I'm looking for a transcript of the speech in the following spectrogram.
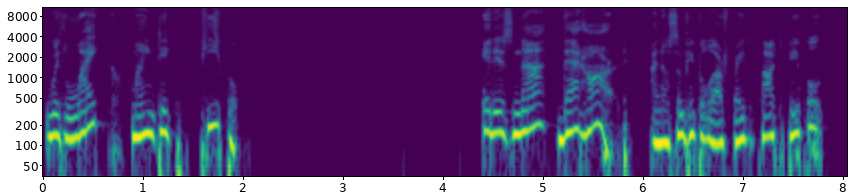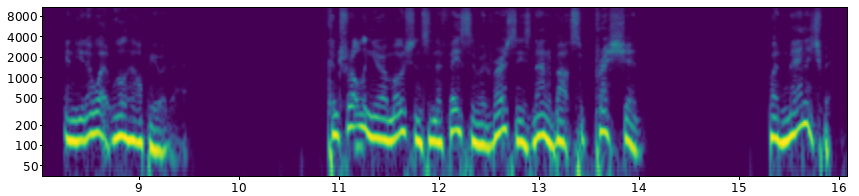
with like minded people. It is not that hard. I know some people are afraid to talk to people, and you know what? We'll help you with that. Controlling your emotions in the face of adversity is not about suppression, but management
